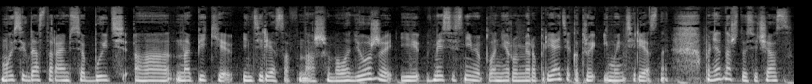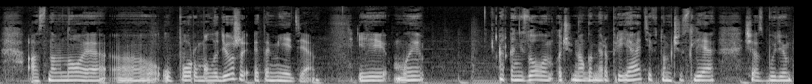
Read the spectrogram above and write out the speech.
мы всегда стараемся быть э, на пике интересов нашей молодежи, и вместе с ними планируем мероприятия, которые им интересны. Понятно, что сейчас основное э, упор молодежи – это медиа, и мы организовываем очень много мероприятий, в том числе сейчас будем,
